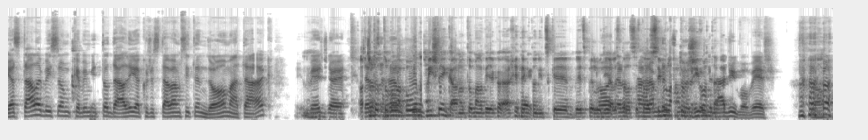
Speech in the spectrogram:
ja stále by som, keby mi to dali, akože stávam si ten dom a tak, Mm. Vieš, že... A to, to bola pôvodná myšlienka, no to mal byť ako architektonické vec pre ľudí, no, ale stalo sa to simulátor života. Naživo, vieš. No.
